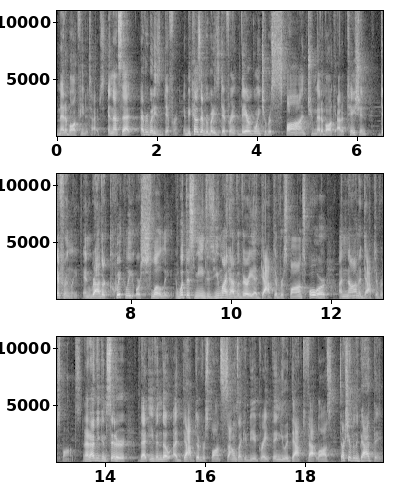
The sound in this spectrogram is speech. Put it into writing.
metabolic phenotypes. And that's that everybody's different. And because everybody's different, they are going to respond to metabolic adaptation differently and rather quickly or slowly. And what this means is you might have a very adaptive response or a non-adaptive response. And I'd have you consider that even though adaptive response sounds like it'd be a great thing, you adapt fat loss, it's actually a really bad thing.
